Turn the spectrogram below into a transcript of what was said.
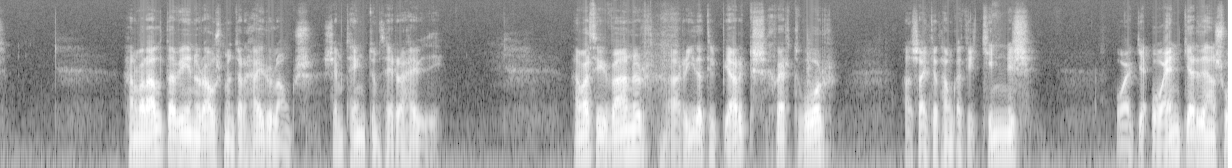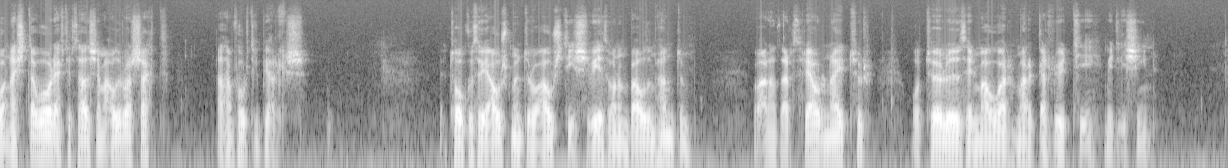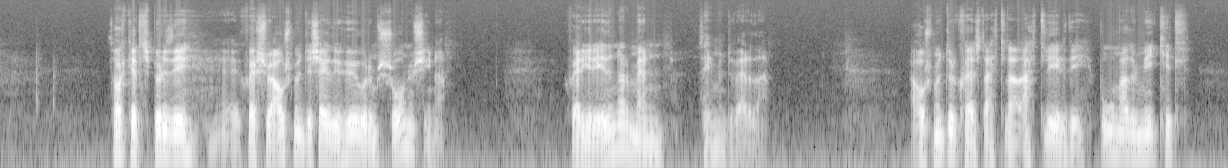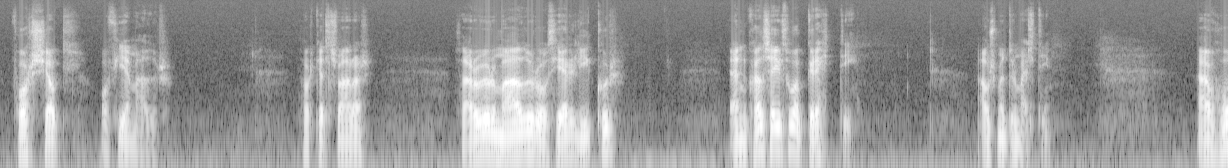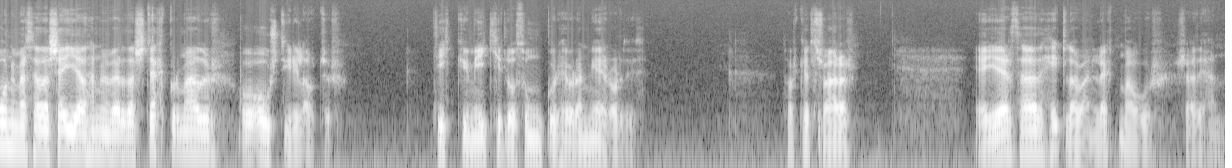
Hann var aldavinur ásmundar hærulangs sem tengdum þeirra hæfði. Hann var því vanur að ríða til bjargs hvert vor, að sækja þanga til kynnis og, og enn gerði hann svo næsta vor eftir það sem áður var sagt að hann fór til bjargs. Tóku þau ásmundur og ástís við honum báðum höndum, var hann þar þrjár nætur og töluðu þeir máar marga hluti milli sín. Þorkell spurði eh, hversu ásmundi segði hugur um sónu sína. Hverjir yðnar menn þeir myndu verða. Ásmundur hvaðst ætla að allir yrði búmaður mikill, forsjálf og fjemaður. Þorkell svarar, þar veru maður og þér líkur, en hvað segir þú af Gretti? Ásmundur meldi. Af honum er það að segja að hann verða sterkur maður og óstýrilátur. Tikkju mikill og þungur hefur hann mér orðið. Þorkell svarar, Ég er það heilavanlegt máur, saði hann.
